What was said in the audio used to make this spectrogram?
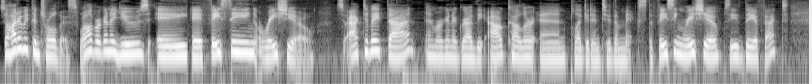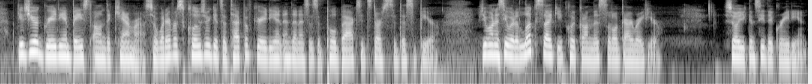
So how do we control this? Well, we're going to use a, a facing ratio. So activate that and we're going to grab the out color and plug it into the mix. The facing ratio, see the effect? Gives you a gradient based on the camera. So whatever's closer gets a type of gradient and then as it pulls back, it starts to disappear. If you want to see what it looks like, you click on this little guy right here. So you can see the gradient.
